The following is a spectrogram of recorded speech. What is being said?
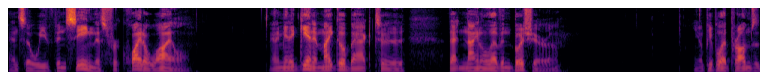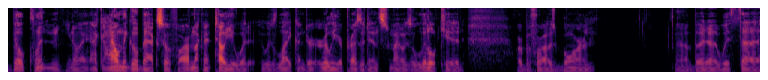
And so we've been seeing this for quite a while. And I mean again, it might go back to that 9/11 Bush era you know, people had problems with Bill Clinton. You know, I, I only go back so far. I'm not going to tell you what it was like under earlier presidents when I was a little kid or before I was born. Uh, but uh, with uh,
